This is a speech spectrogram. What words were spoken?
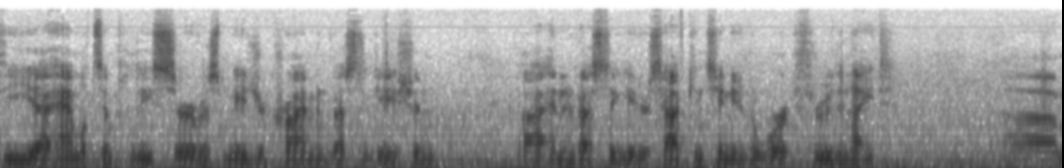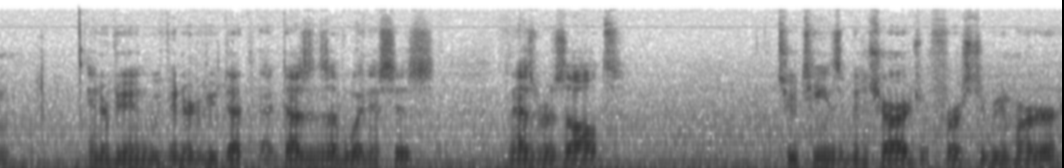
the uh, Hamilton Police Service major crime investigation uh, and investigators have continued to work through the night. Um, interviewing, we've interviewed do- uh, dozens of witnesses, and as a result, two teens have been charged with first degree murder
